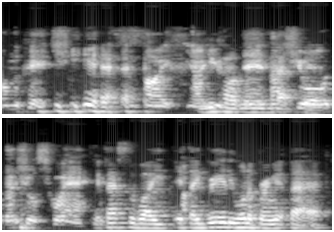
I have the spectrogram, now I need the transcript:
on the pitch. yeah. like, you know, You you, can't there, that's that your bit. that's your square. If that's the way, if they really want to bring it back,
